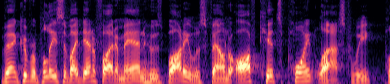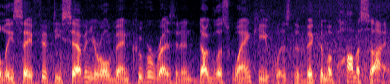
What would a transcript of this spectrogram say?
Vancouver police have identified a man whose body was found off Kits Point last week. Police say 57 year old Vancouver resident Douglas Wanke was the victim of homicide.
